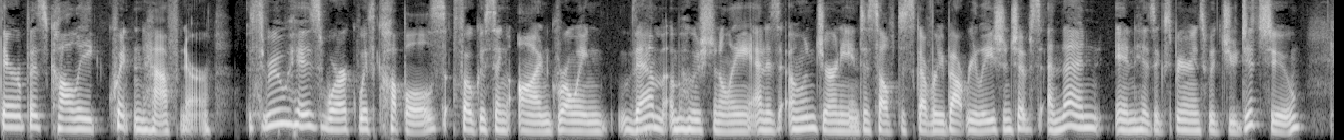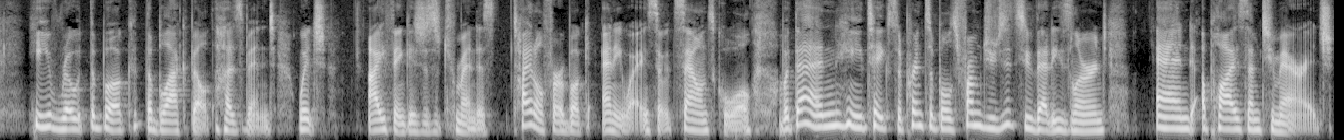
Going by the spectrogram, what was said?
therapist colleague, Quentin Hafner. Through his work with couples, focusing on growing them emotionally and his own journey into self discovery about relationships, and then in his experience with jujitsu, he wrote the book, The Black Belt Husband, which I think is just a tremendous title for a book anyway. So it sounds cool. But then he takes the principles from jujitsu that he's learned and applies them to marriage.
